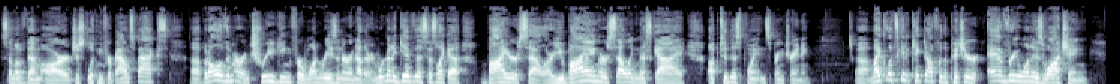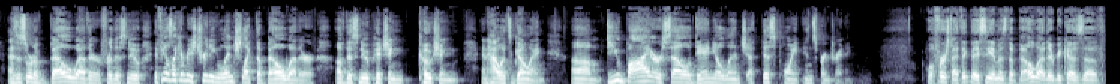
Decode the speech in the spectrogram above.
Some of them are just looking for bounce backs, uh, but all of them are intriguing for one reason or another. And we're going to give this as like a buy or sell. Are you buying or selling this guy up to this point in spring training? Uh, Mike, let's get it kicked off with a pitcher everyone is watching as a sort of bellwether for this new. It feels like everybody's treating Lynch like the bellwether of this new pitching coaching and how it's going. Um, do you buy or sell Daniel Lynch at this point in spring training? Well, first, I think they see him as the bellwether because of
